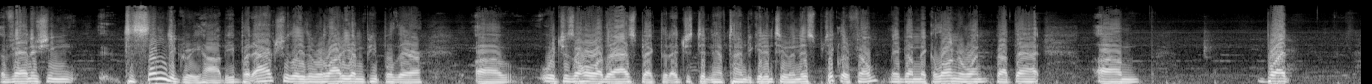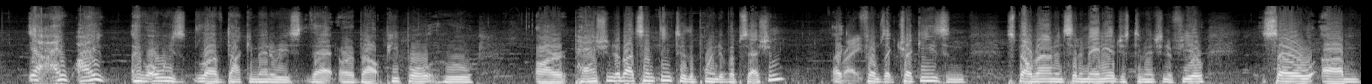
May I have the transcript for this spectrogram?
a vanishing, to some degree, hobby. But actually, there were a lot of young people there, uh, which is a whole other aspect that I just didn't have time to get into in this particular film. Maybe I'll make a longer one about that. Um, but yeah, I, I have always loved documentaries that are about people who are passionate about something to the point of obsession. Like Right. films like Trekkies and Spellbound and Cinemania, just to mention a few. So um,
